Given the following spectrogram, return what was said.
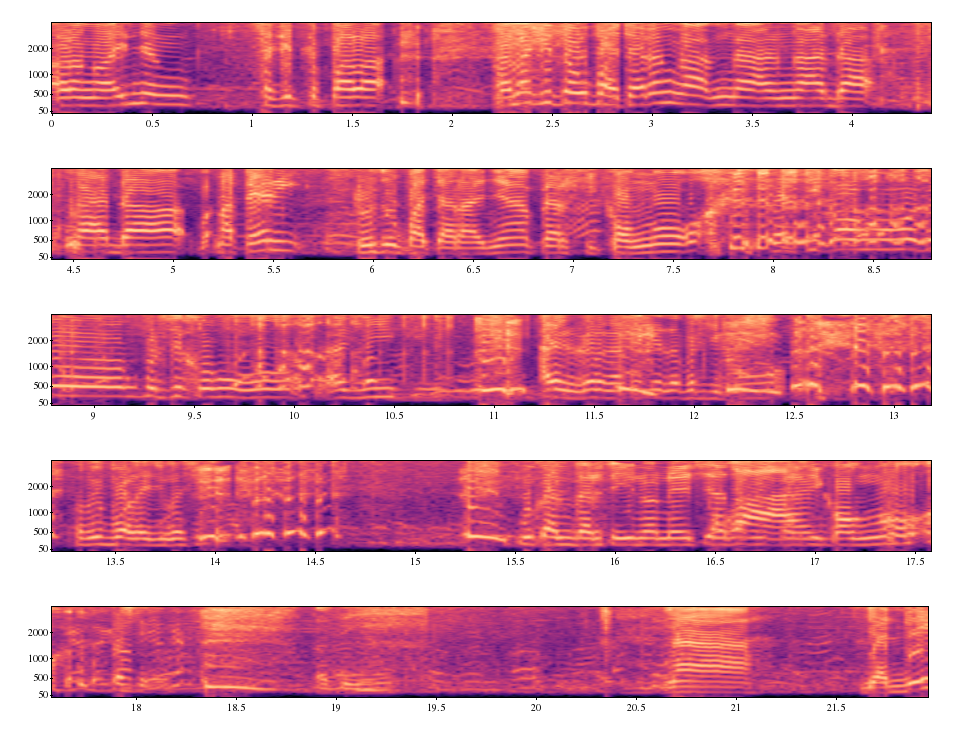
orang lain yang sakit kepala karena kita upacara nggak nggak nggak ada nggak ada materi Terus upacaranya versi Kongo. versi Kongo dong versi Kongo lagi ayo kan nggak kita versi Kongo tapi boleh juga sih Bukan versi Indonesia tapi Bukan. versi Kongo. versi Nah, jadi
